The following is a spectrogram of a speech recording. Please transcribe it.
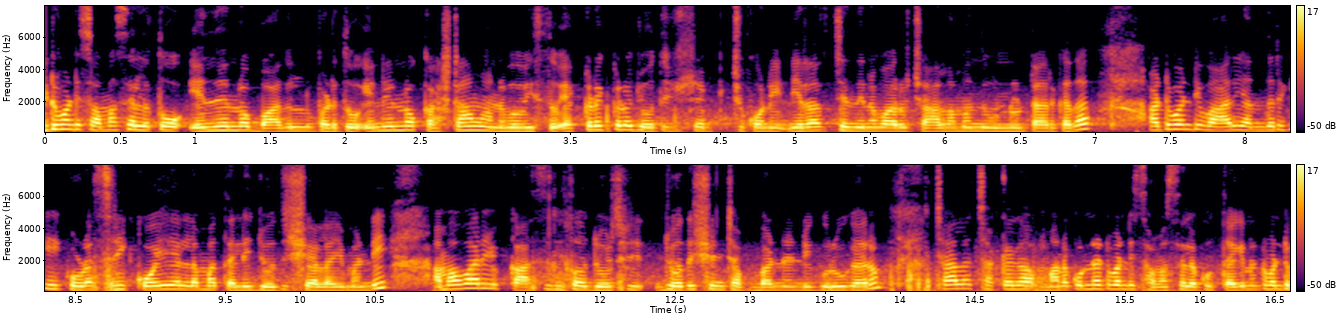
ఇటువంటి సమస్యలతో ఎన్నెన్నో బాధలను పడుతూ ఎన్నెన్నో కష్టాలను అనుభవిస్తూ ఎక్కడెక్కడో జ్యోతిషం చెప్పుకొని నిరాశ చెందిన వారు చాలామంది ఉండుంటారు కదా. అటువంటి వారి అందరికీ కూడా శ్రీ కోయల్లమ్మ తల్లి జ్యోతిష్యాలయం అండి. అమ్మవారి యొక్క ఆశలతో జ్యోతి జ్యోతిష్యం చెప్పబడండి గురువుగారు. చాలా చక్కగా మనకున్నటువంటి సమస్యలకు తగినటువంటి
